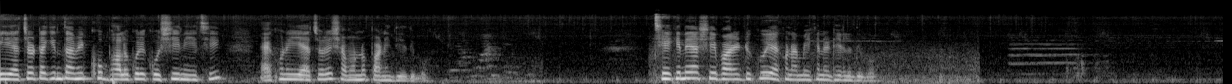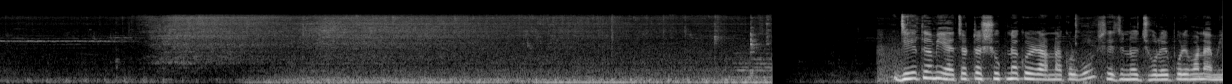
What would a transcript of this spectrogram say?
এই এঁচড়টা কিন্তু আমি খুব ভালো করে কষিয়ে নিয়েছি। এখন এই এঁচড়ে সামান্য পানি দিয়ে দিব। ছেঁকে নেওয়া সেই পানিটুকুই এখন আমি এখানে ঢেলে দিব। যেহেতু আমি এঁচড়টা শুকনা করে রান্না করব সেই জন্য ঝোলের পরিমাণ আমি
